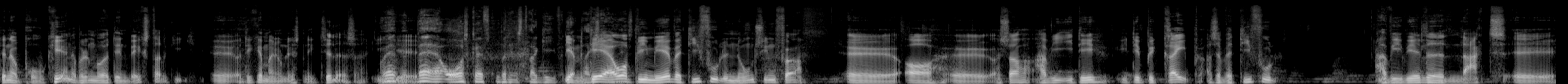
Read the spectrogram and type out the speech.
den er jo provokerende på den måde, at det er en vækstrategi. Øh, og det kan man jo næsten ikke tillade sig. Hvad, i, øh, hvad er overskriften på den strategi? For jamen, den det er jo at blive mere værdifuld end nogensinde før. Øh, og, øh, og så har vi i det, i det begreb, altså værdifuld, har vi i virkeligheden lagt øh,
